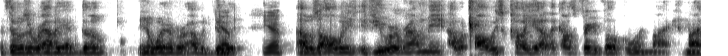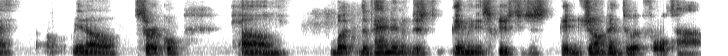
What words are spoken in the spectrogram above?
If there was a rally, I'd go. You know, whatever, I would do Yep. it. Yep. I was always, if you were around me, I would always call you out. Like I was very vocal in my, in my, you know, circle. Um, but the pandemic just gave me an excuse to just get, jump into it full time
